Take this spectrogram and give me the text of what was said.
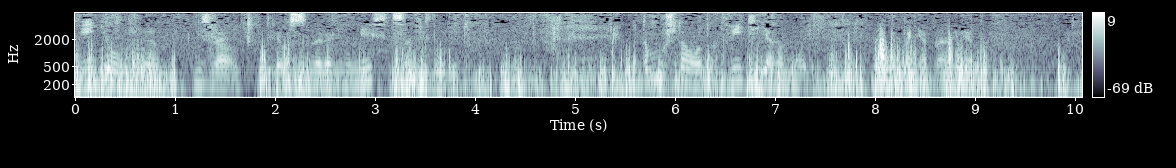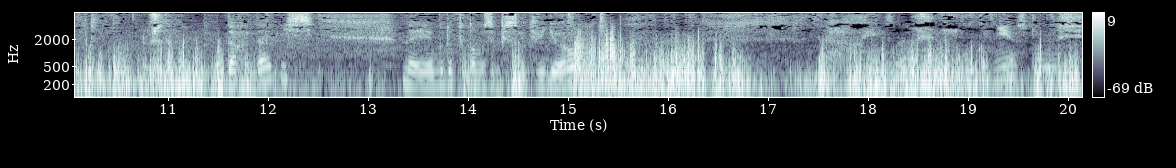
видео уже, не знаю, для вас, наверное, месяца не будет? Потому что, вот, как видите, я на море. Ну, это понятно, наверное. Что там догадались? Да, я буду потом записывать видеоролики. Я не знаю, сколько дней осталось.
